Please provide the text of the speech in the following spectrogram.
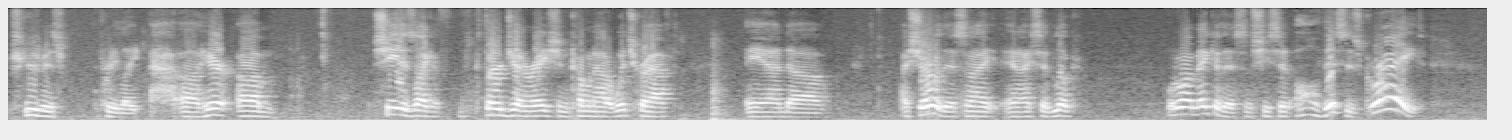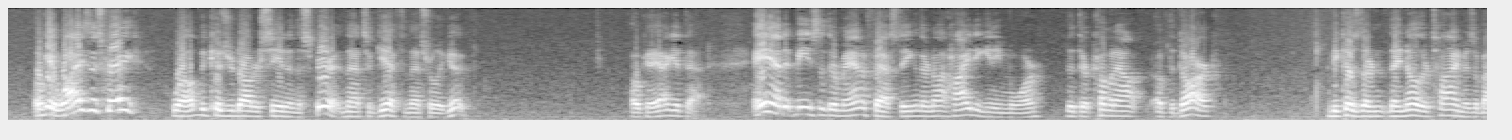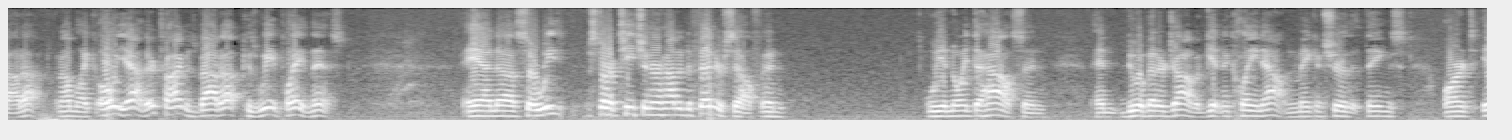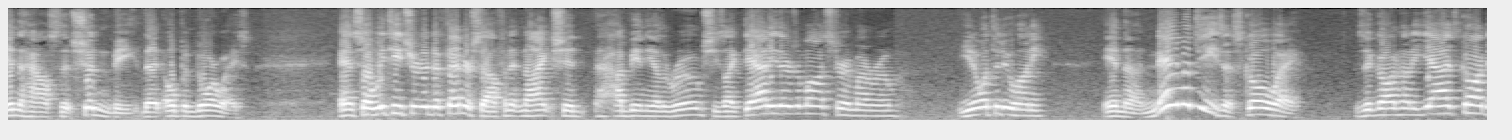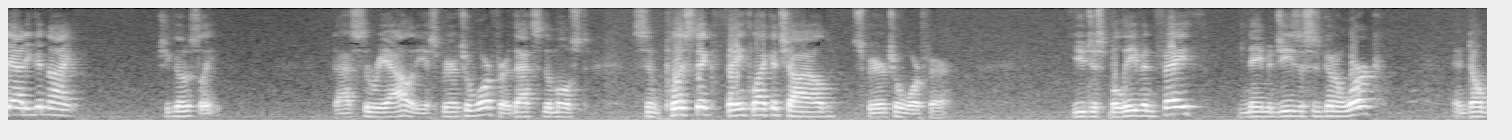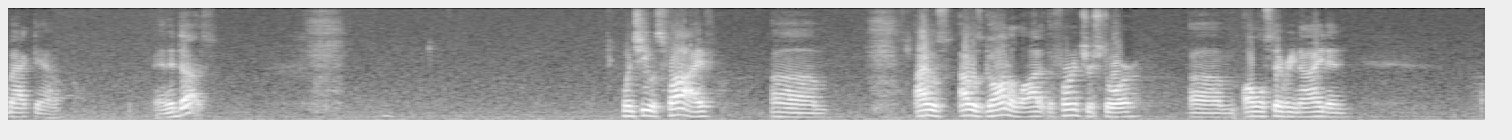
Excuse me, it's pretty late. Uh, here, um, she is like a third generation coming out of witchcraft, and uh, I show her this, and I and I said, "Look, what do I make of this?" And she said, "Oh, this is great." Okay, why is this great? Well, because your daughter's seeing in the spirit, and that's a gift, and that's really good. Okay, I get that. And it means that they're manifesting and they're not hiding anymore, that they're coming out of the dark because they they know their time is about up. And I'm like, oh yeah, their time is about up because we ain't playing this. And uh, so we start teaching her how to defend herself, and we anoint the house and and do a better job of getting it cleaned out and making sure that things aren't in the house that shouldn't be that open doorways. And so we teach her to defend herself. And at night, she'd I'd be in the other room. She's like, "Daddy, there's a monster in my room. You know what to do, honey. In the name of Jesus, go away." Is it gone, honey? Yeah, it's gone, Daddy. Good night. She'd go to sleep. That's the reality of spiritual warfare. That's the most simplistic, faith like a child, spiritual warfare. You just believe in faith, name of Jesus is going to work, and don't back down. And it does. When she was five, um, I was I was gone a lot at the furniture store, um, almost every night, and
